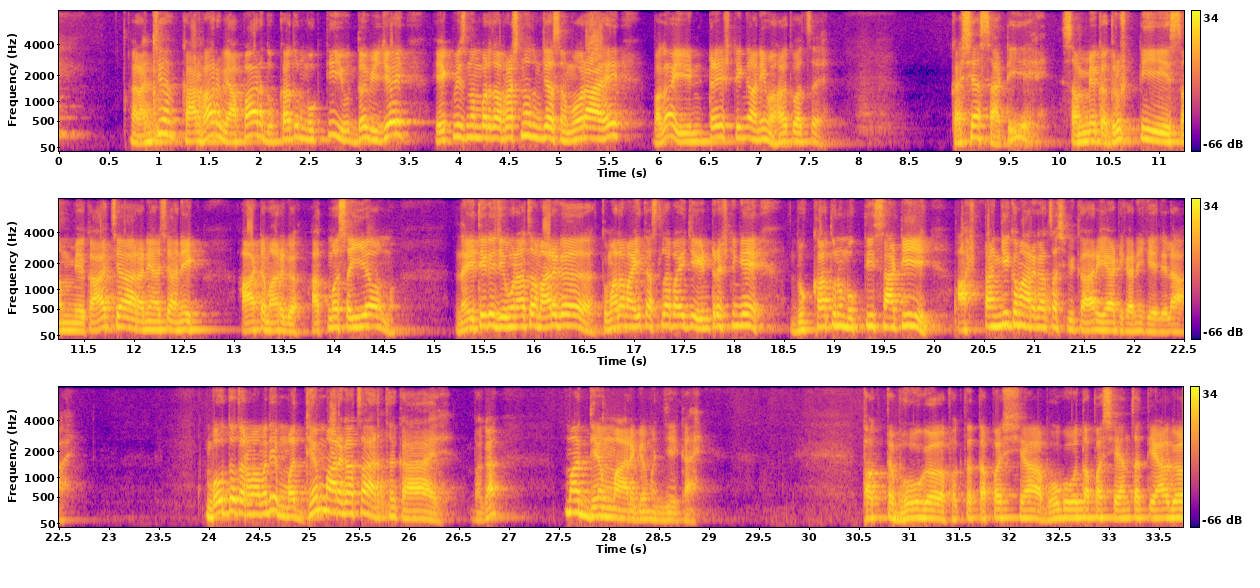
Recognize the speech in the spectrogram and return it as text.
राज्य कारभार व्यापार दुःखातून मुक्ती युद्ध विजय एकवीस नंबरचा प्रश्न तुमच्यासमोर आहे. बघा इंटरेस्टिंग आणि महत्वाचं आहे. कशासाठी? आहे सम्यक दृष्टी सम्यक आचार आणि अशा अनेक आठ मार्ग. आत्मसंयम. नैतिक जीवनाचा मार्ग. तुम्हाला माहीत असला पाहिजे. इंटरेस्टिंग आहे. दुःखातून मुक्तीसाठी अष्टांगिक मार्गाचा स्वीकार या ठिकाणी केलेला आहे. बौद्ध धर्मामध्ये मध्यम मार्गाचा अर्थ काय? बघा. मध्यम मार्ग म्हणजे काय? फक्त भोग फक्त तपस्या भोग व तपस्यांचा त्याग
